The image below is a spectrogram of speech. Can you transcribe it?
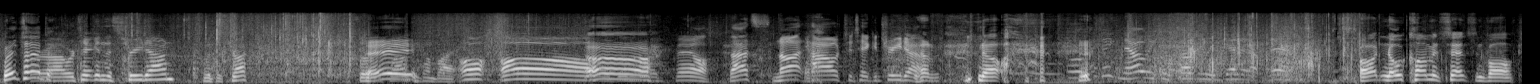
What's We're, uh, we're taking this tree down with the truck. So Hey. the plows can come by. Oh, oh, Oh. fail. That's not how to take a tree down. no. Well, I think now we can probably get it up there. Oh, no common sense involved.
